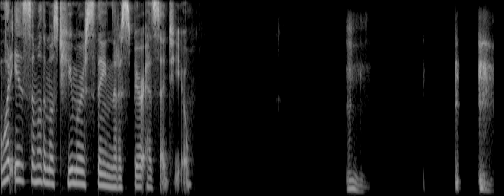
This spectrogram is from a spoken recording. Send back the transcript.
what is some of the most humorous thing that a spirit has said to you? Mm.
